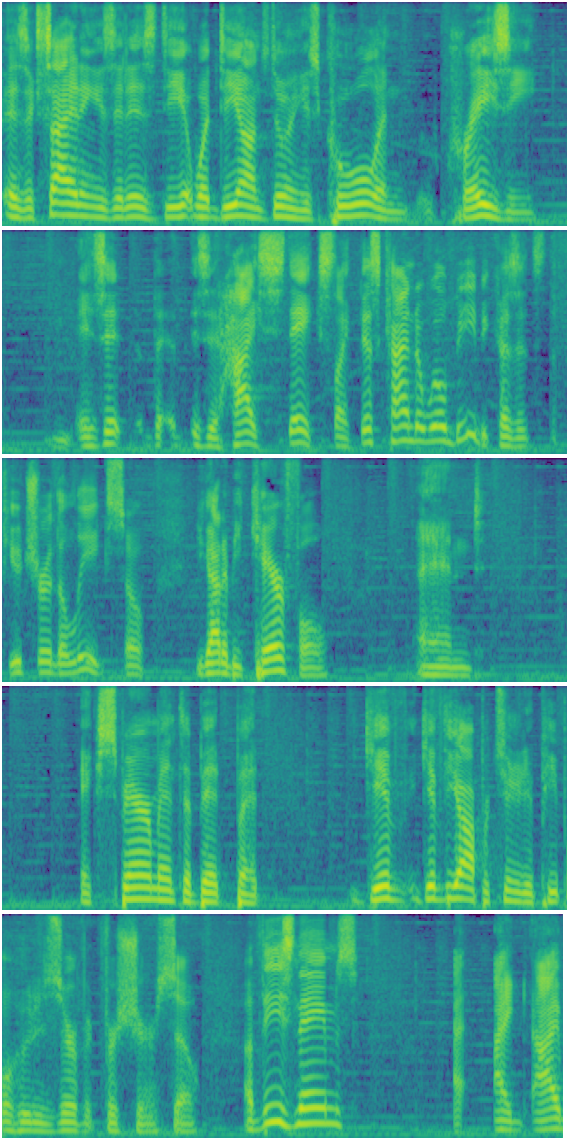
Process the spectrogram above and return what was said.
as exciting as it is, De- what Deion's doing is cool and crazy. Is it is it high stakes? Like this kind of will be because it's the future of the league. So you got to be careful and experiment a bit, but give give the opportunity to people who deserve it for sure. So of these names, I, I,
